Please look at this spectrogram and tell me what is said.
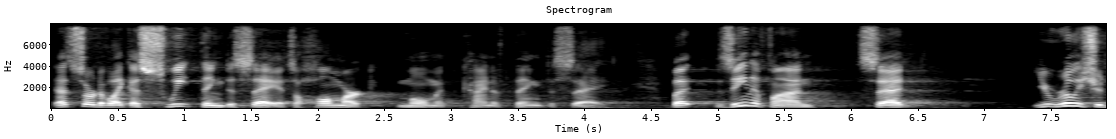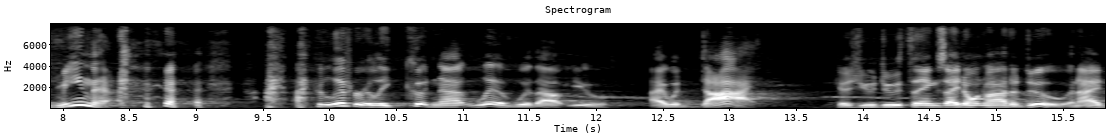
That's sort of like a sweet thing to say. It's a hallmark moment kind of thing to say. But Xenophon said, You really should mean that. I, I, literally could not live without you. I would die because you do things I don't know how to do. And, I,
